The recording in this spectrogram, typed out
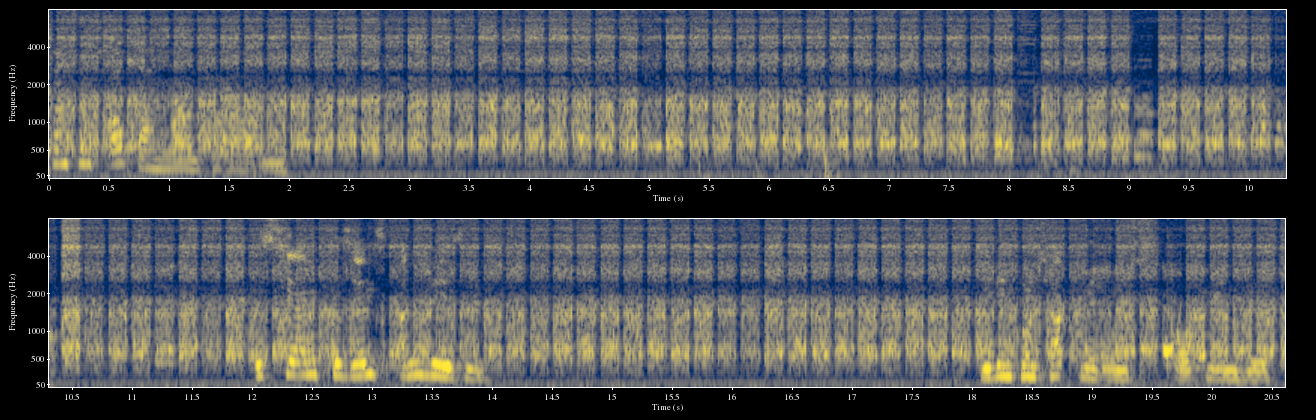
kannst du uns auch deinen Namen verraten. Ist hier eine Präsenz anwesend, die den Kontakt mit uns aufnehmen will?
